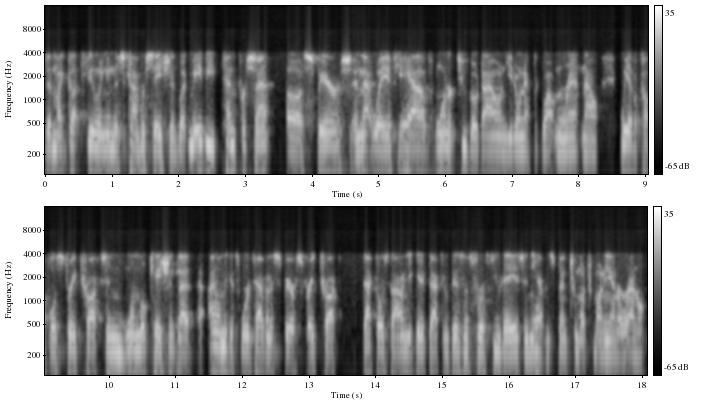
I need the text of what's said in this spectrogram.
than my gut feeling in this conversation, but maybe ten percent uh, spares, and that way, if you have one or two go down, you don't have to go out and rent. Now, we have a couple of straight trucks in one location that I don't think it's worth having a spare straight truck. That goes down, you get it back in business for a few days, and you haven't spent too much money on a rental.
